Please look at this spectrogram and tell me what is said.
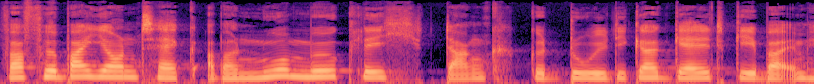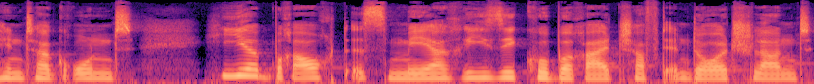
war für BioNTech aber nur möglich dank geduldiger Geldgeber im Hintergrund. Hier braucht es mehr Risikobereitschaft in Deutschland,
